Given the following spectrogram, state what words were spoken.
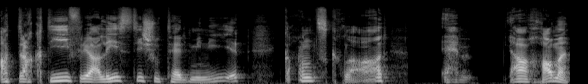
attraktiv, realistisch und terminiert, ganz klar. Ähm, ja, kann man,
